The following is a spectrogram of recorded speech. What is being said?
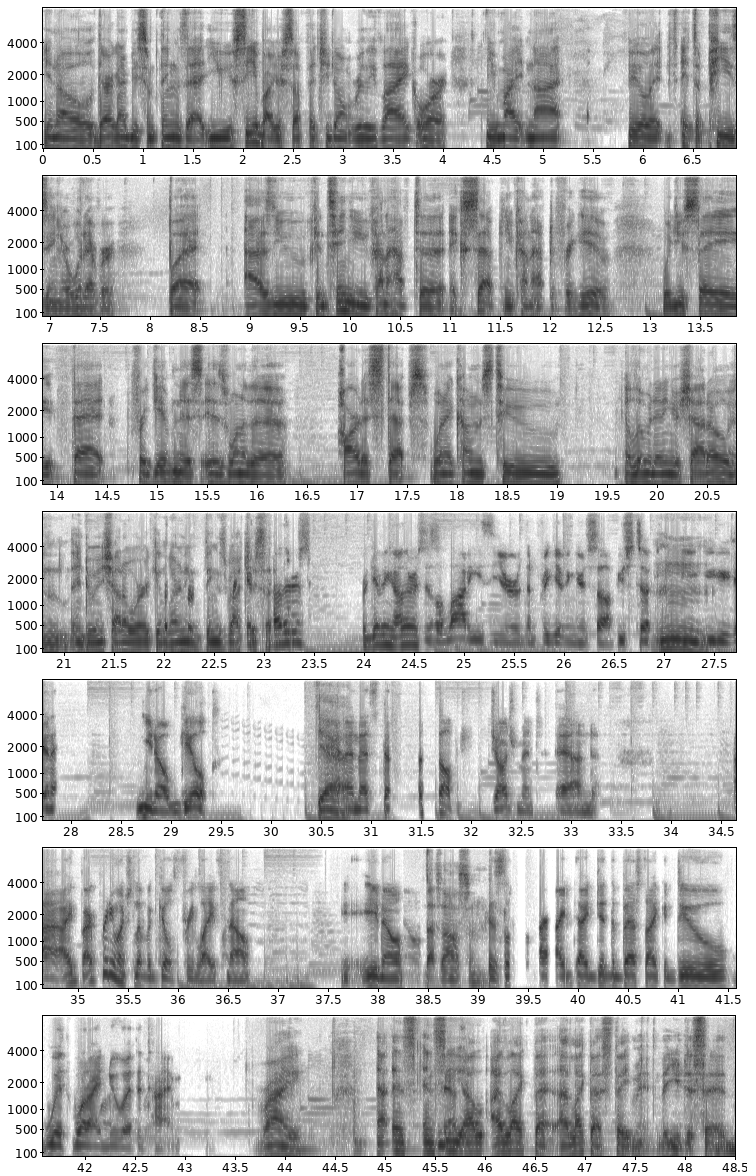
you know, there are going to be some things that you see about yourself that you don't really like or you might not feel it it's appeasing or whatever. But as you continue, you kind of have to accept, and you kind of have to forgive. Would you say that forgiveness is one of the hardest steps when it comes to illuminating your shadow and, and doing shadow work and learning things about forgiving yourself. Others, forgiving others is a lot easier than forgiving yourself. You still mm. you, are gonna, you know, guilt. Yeah, and that's, that's self judgment, and I I pretty much live a guilt free life now. You, know, that's awesome because I, I did the best I could do with what I knew at the time. Right. And, and see, I, I like that. I like that statement that you just said.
